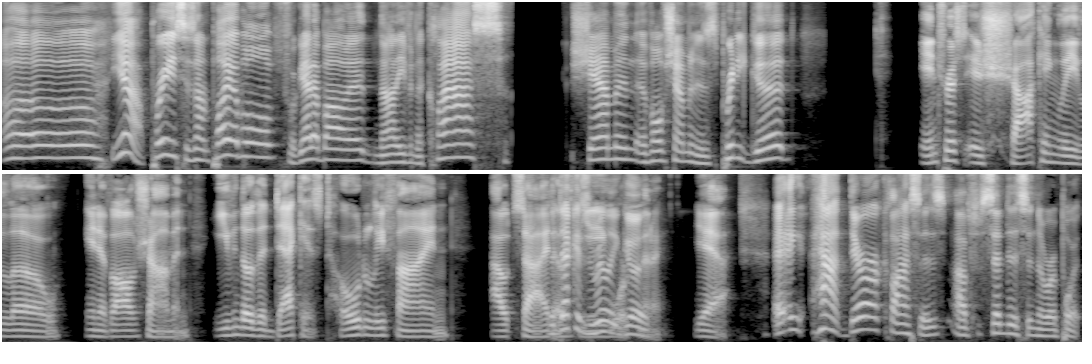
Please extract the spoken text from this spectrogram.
Uh yeah, priest is unplayable. Forget about it. Not even a class. Shaman, evolve shaman is pretty good. Interest is shockingly low in Evolve Shaman, even though the deck is totally fine outside. The deck is the really good. meta. Yeah, Eh, Ha, there are classes. I've said this in the report.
